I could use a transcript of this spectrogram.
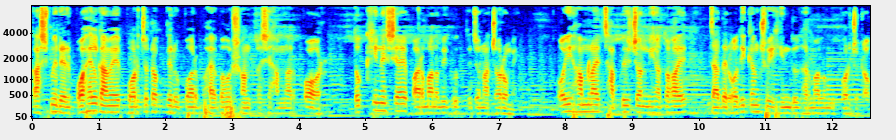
কাশ্মীরের পহেলগামে পর্যটকদের উপর ভয়াবহ সন্ত্রাসী হামলার পর দক্ষিণ এশিয়ায় পারমাণবিক উত্তেজনা চরমে। ওই হামলায় ২৬ জন নিহত হয়, যাদের অধিকাংশই হিন্দু ধর্মাবলম্বী পর্যটক।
